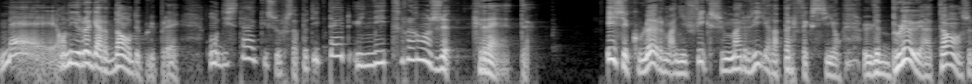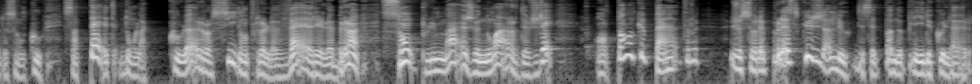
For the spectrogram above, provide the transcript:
mais en y regardant de plus près, on distingue sur sa petite tête une étrange crête. Et ses couleurs magnifiques se marient à la perfection. Le bleu intense de son cou, sa tête dont la couleur oscille entre le vert et le brun, son plumage noir de jet. En tant que peintre, je serais presque jaloux de cette panoplie de couleurs.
